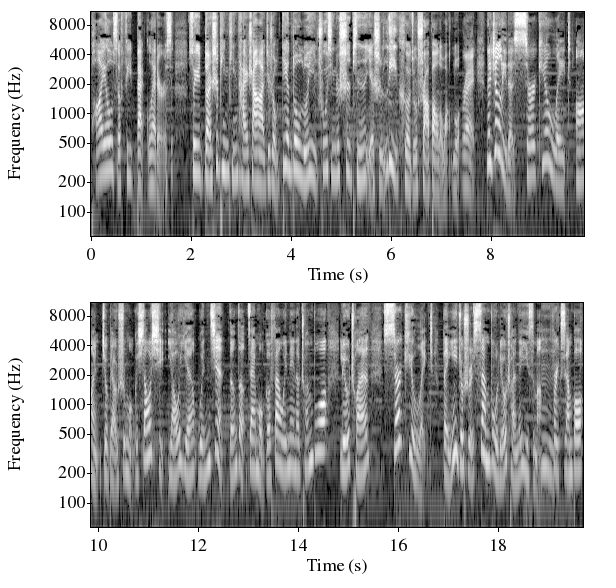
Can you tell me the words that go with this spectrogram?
piles of feedback letters. 所以短视频平台上啊，这种电动轮椅 出行的视频也是立刻就刷爆了网络。Right，那这里的 circulate on 就表示某个消息、谣言、文件等等在某个范围内呢传播、流传。Circulate 本意就是散布、流传的意思嘛。嗯、For example,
